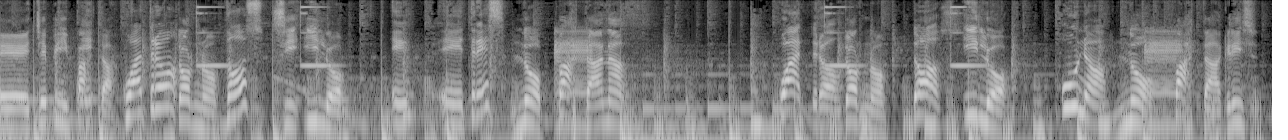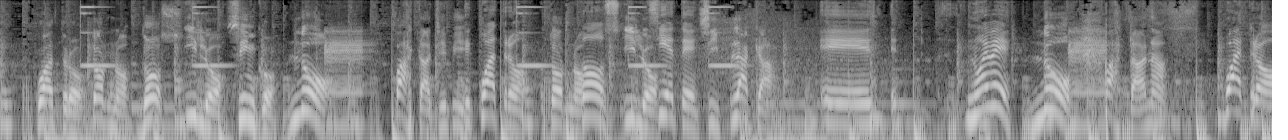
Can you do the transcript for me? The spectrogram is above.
Eh, Chepi, pasta. Eh, cuatro. Torno. Dos. Sí, hilo. eh, eh, tres. No, pasta, Ana. Cuatro. Torno. Dos. Hilo. Uno. No, pasta, Chris. Cuatro. Torno. Dos. Hilo. Cinco. No. Pasta, Chepi. eh, cuatro. Torno. Dos. Hilo. Siete. Sí, placa. eh, eh, nueve. No. Pasta, Ana. Cuatro.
